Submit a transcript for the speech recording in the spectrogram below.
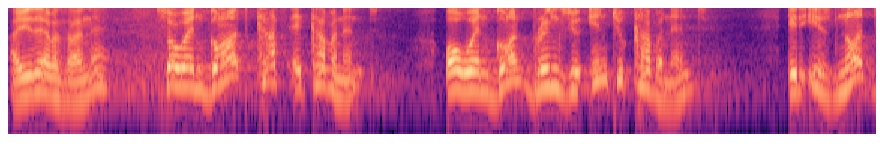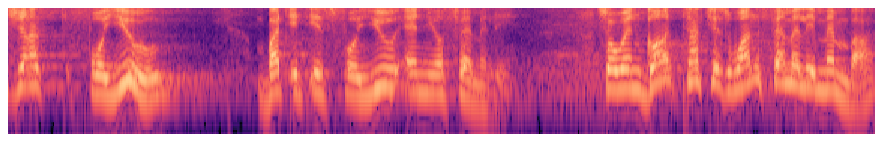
Are you there, Masane? So when God cuts a covenant, or when God brings you into covenant, it is not just for you, but it is for you and your family. So when God touches one family member,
